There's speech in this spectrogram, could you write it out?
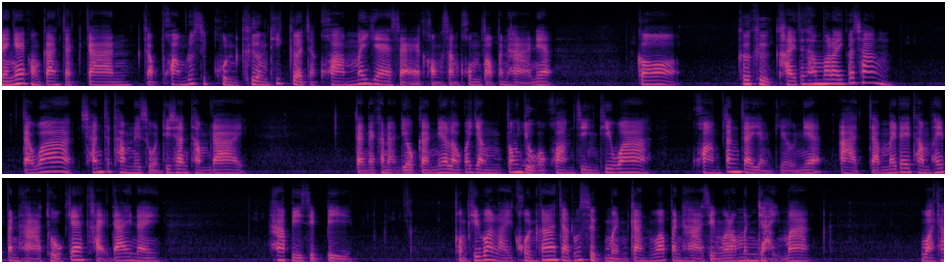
นแง่ของการจัดการกับความรู้สึกขุ่นเคืองที่เกิดจากความไม่แยแสของสังคมต่อปัญหาเนี่ย ก็คือคือใครจะทำอะไรก็ช่าง แต่ว่าฉันจะทำในส่วนที่ฉันทำได้ แต่ในขณะเดียวกันเนี่ยเราก็ยังต้องอยู่กับความจริงที่ว่า ความตั้งใจอย่างเดียวเนี่ยอาจจะไม่ได้ทำให้ปัญหาถูกแก้ไขได้ใน 5 ปี 10 ปี ผมคิดว่าหลายคนก็น่าจะรู้สึกเหมือนกันว่าปัญหาสิ่งแวดล้อมมันใหญ่มากวัฒ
